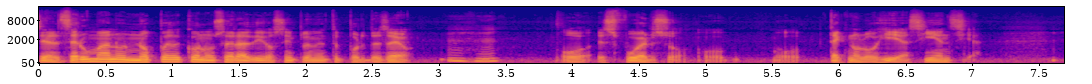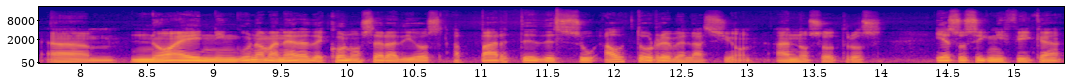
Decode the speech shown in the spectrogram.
el ser humano no puede conocer a Dios simplemente por deseo, o esfuerzo, o, tecnología, ciencia. No hay ninguna manera de conocer a Dios aparte de su autorrevelación a nosotros. Y eso significa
